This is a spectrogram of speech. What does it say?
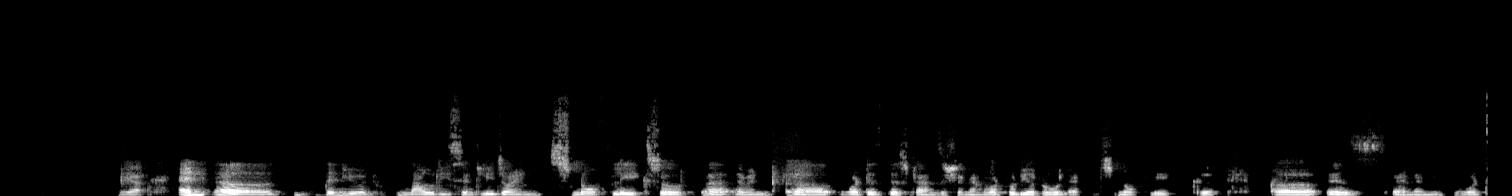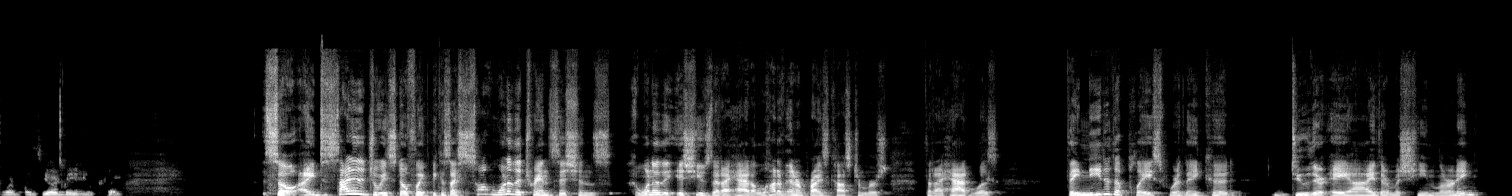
Yeah, and uh, then you have now recently joined Snowflake. So, uh, I mean, uh, what is this transition, and what would your role at Snowflake uh, is, and then what what does your day look like? So I decided to join Snowflake because I saw one of the transitions, one of the issues that I had, a lot of enterprise customers that I had was they needed a place where they could do their AI, their machine learning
